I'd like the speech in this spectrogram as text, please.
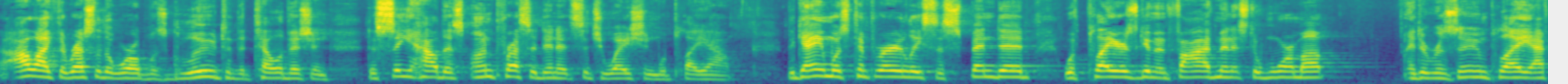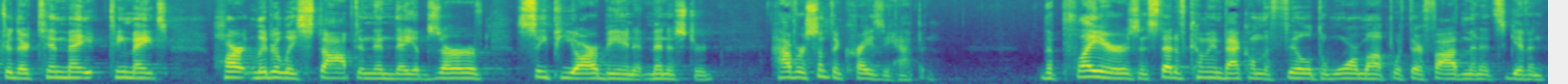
I, like the rest of the world, was glued to the television to see how this unprecedented situation would play out. The game was temporarily suspended, with players given five minutes to warm up and to resume play after their teammates' heart literally stopped and then they observed CPR being administered. However, something crazy happened. The players, instead of coming back on the field to warm up with their five minutes given,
